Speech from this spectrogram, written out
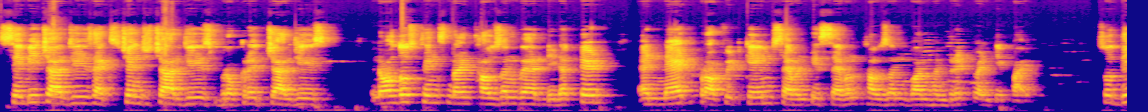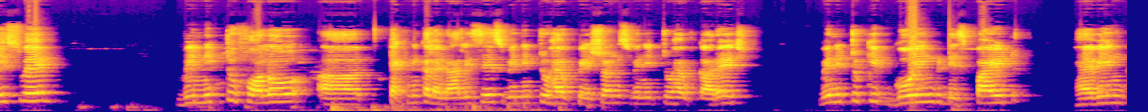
SEBI charges, exchange charges, brokerage charges, and all those things 9,000 were deducted and net profit came 77,125. So this way we need to follow uh, technical analysis. We need to have patience. We need to have courage. We need to keep going despite having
